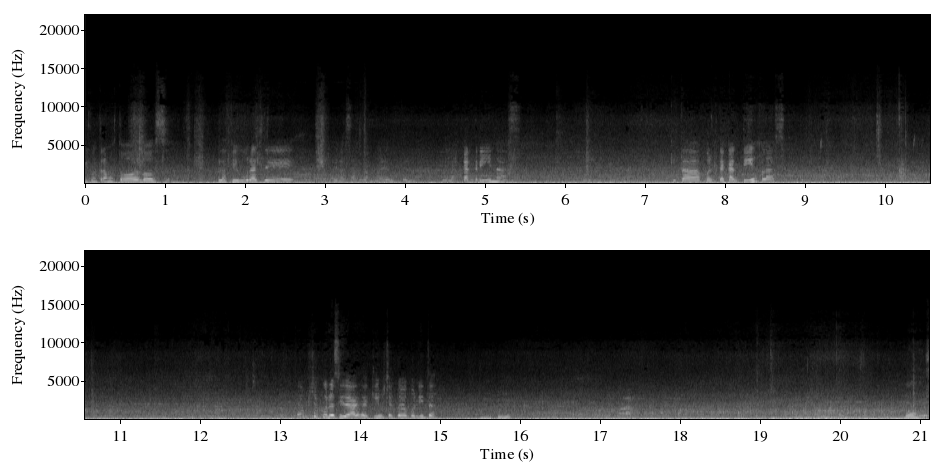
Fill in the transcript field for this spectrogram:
encontramos todos las figuras de, de la Santa Muerte, de las Catrinas. Está pues de Cantinflas. Hay muchas curiosidades aquí, muchas cosas bonitas. Vamos.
